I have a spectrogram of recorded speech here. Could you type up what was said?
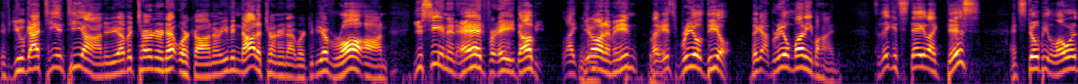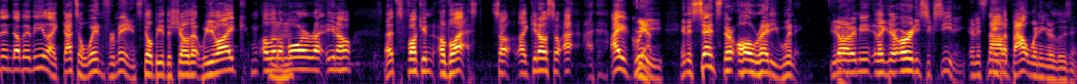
If you got TNT on, or you have a Turner Network on, or even not a Turner Network, if you have Raw on, you're seeing an ad for AEW. Like, you know mm-hmm. what I mean? Like, it's real deal. They got real money behind it. So they could stay like this and still be lower than WWE. Like, that's a win for me, and still be the show that we like a little mm-hmm. more. Right? You know, that's fucking a blast. So, like, you know, so I I, I agree. Yeah. In a sense, they're already winning. You know Right. what I mean? Like, they're already succeeding, and it's not And- about winning or losing.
